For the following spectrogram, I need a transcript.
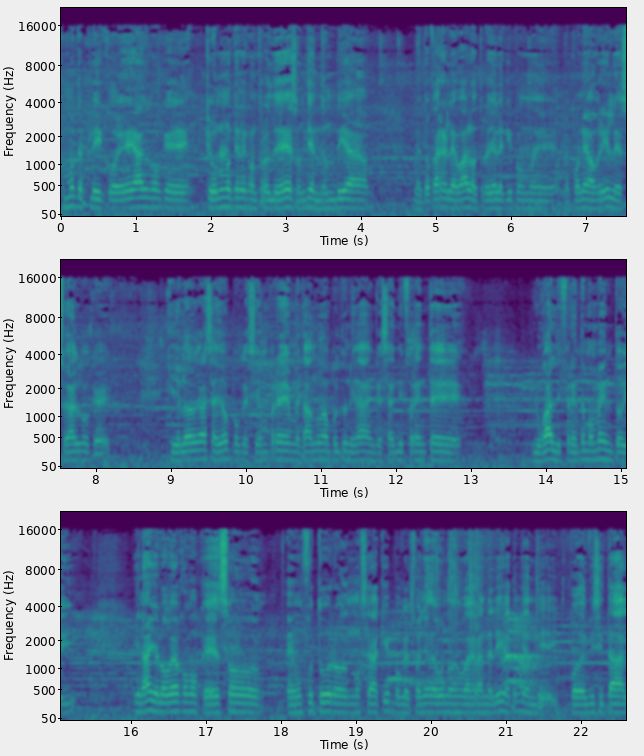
¿Cómo te explico? Es algo que, que uno no tiene control de eso, ¿entiendes? Un día me toca relevar, el otro día el equipo me, pone a abrirle, eso es algo que, que, yo le doy gracias a Dios porque siempre me está dando una oportunidad en que sea en diferentes lugares, diferentes momentos y, y nada, yo lo veo como que eso en un futuro no sea aquí porque el sueño de uno es jugar Grande Liga, ¿tú entiendes? Y poder visitar,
